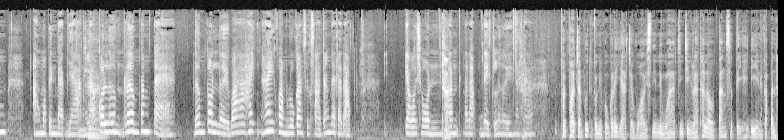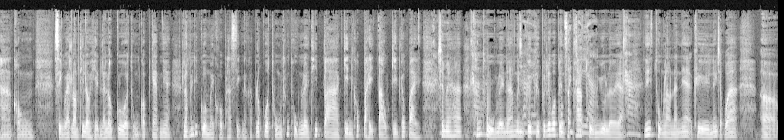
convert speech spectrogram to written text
เอามาเป็นแบบอย่าง แล้วก็เริ่มเริ่มตั้งแต่เริ่มต้นเลยว่าให้ให้ความรู้การศึกษาตั้งแต่ระดับเยาวชนระดับเด็กเลยนะคะ พอพออาจารย์พูดถึงตรงนี้ผมก็เลยอยากจะ voice นิดหนึ่งว่าจริง ๆ แล้วถ้าเราตั้งสติให้ดีนะครับ ปัญหาของสิ่งแวดล้อมที่เราเห็นแล้วเรากลัวถุงก๊อบแก๊บเนี่ยเราไม่ได้กลัวไมโครพลาสติกนะครับ เรากลัวถุงทั้งถุงเลยที่ปลากินเข้าไปเต่ากินเข้าไป ใช่ไหมฮะ ทั้งถุงเลยนะ มันคือคือเรียกว่าเป็นสภาพถุงอยู่เลยอะนี่ถุงเหล่านั้นเนี่ยคือเนื่องจากว่าเอ่อ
